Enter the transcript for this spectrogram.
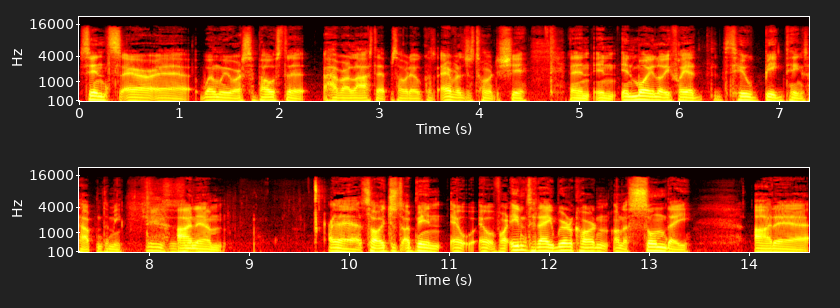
since our uh, when we were supposed to have our last episode out, because everything just turned to shit. And in in my life, I had two big things happen to me, Jesus, and um, uh, so I just I've been out out for even today. We're recording on a Sunday at uh,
